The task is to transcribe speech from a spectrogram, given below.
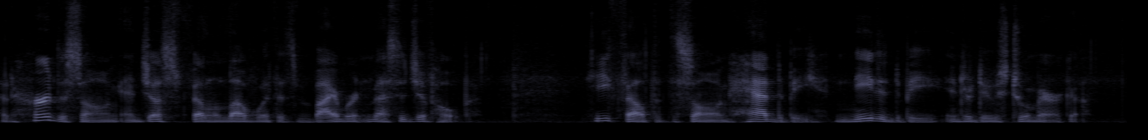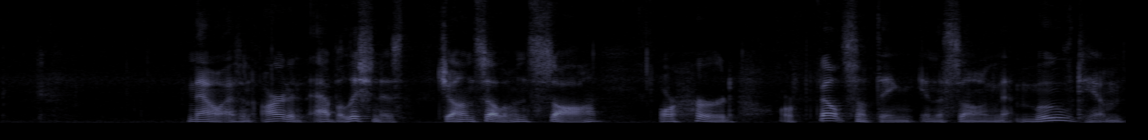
had heard the song and just fell in love with its vibrant message of hope. He felt that the song had to be, needed to be, introduced to America. Now, as an ardent abolitionist, John Sullivan saw, or heard, or felt something in the song that moved him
